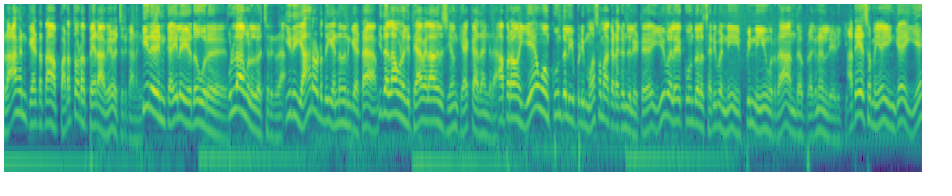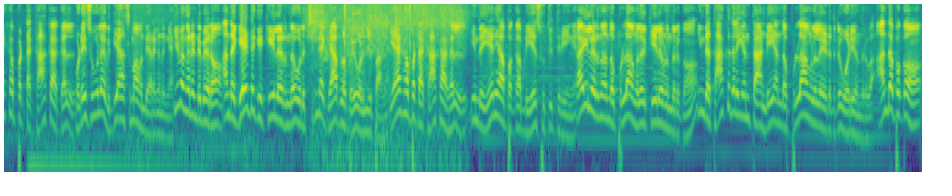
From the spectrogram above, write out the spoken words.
டிராகன் கேட்டை தான் படத்தோட பேராவே வச்சிருக்காங்க ஹீரோயின் கையில ஏதோ ஒரு புல்லாங்குழல் வச்சிருக்கா இது யாரோடது என்னதுன்னு கேட்டா இதெல்லாம் உனக்கு தேவையில்லாத விஷயம் கேட்காதங்கிற. அப்புறம் ஏன் உன் கூந்தல் இப்படி மோசமா கிடக்குன்னு சொல்லிட்டு இவளே கூந்தலை சரி பண்ணி பின்னியும் விடுறா அந்த பிரெக்னன் லேடிக்கு அதே சமயம் இங்க ஏகப்பட்ட காக்காக்கள் புடைசூல வித்தியாசமா வந்து இறங்குதுங்க. இவங்க ரெண்டு பேரும் அந்த கேட்டுக்கு கீழ இருந்த ஒரு சின்ன கேப்ல போய் ஒளிஞ்சுப்பாங்க. ஏகப்பட்ட காக்காக்கள் இந்த ஏரியா பக்கம் அப்படியே சுத்தி திரியுங்க. கையில இருந்து அந்த புல்லாங்குழல் கீழே விழுந்திருக்கும். இந்த தாக்குதலையும் தாண்டி அந்த புல்லாங்குழலை எடுத்துட்டு ஓடி வந்துருவா. அந்த பக்கம்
